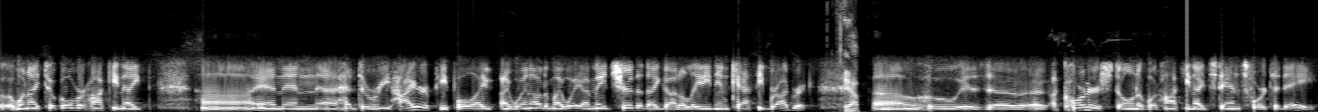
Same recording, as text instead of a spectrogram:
when I took over Hockey Night, uh, and then uh, had to rehire people. I, I went out of my way. I made sure that I got a lady named Kathy Broderick, Yep. uh, who is a, a cornerstone of what Hockey Night stands for today.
